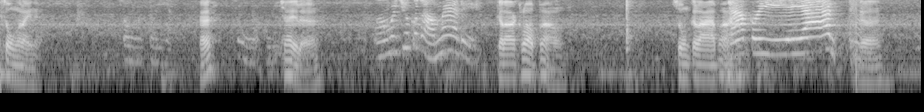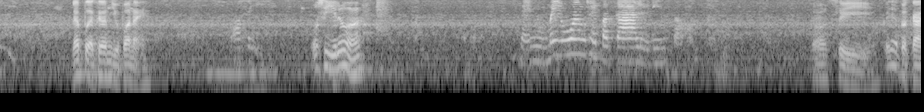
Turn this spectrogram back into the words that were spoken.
ี่ทรงอะไรเนี่ยส่งนักเรียนฮะส่งนักเรียนใช่เหรอเออไม่เชื่อก็ถามแม่ดิกะลาครอบเปล่าทรงกะลาเปล่านักเรียนเออแล้วเปิดเทอมอยู่ปอไหนปสี่ปอสี่แล้วเหรอแต่หนูไม่รู้ว่าต้องใช้ปากกาหรือดินสอปสี่ก็ยังประกา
